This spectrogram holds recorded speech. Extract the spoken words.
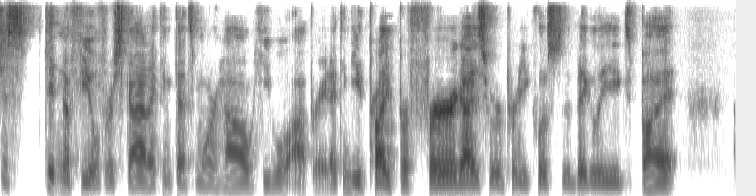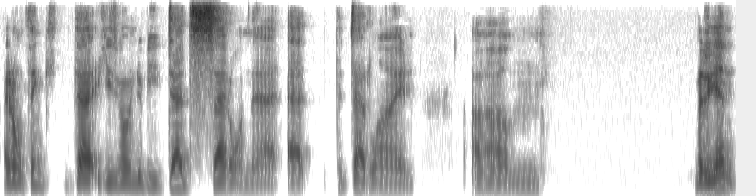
just getting a feel for Scott. I think that's more how he will operate. I think he'd probably prefer guys who are pretty close to the big leagues, but I don't think that he's going to be dead set on that at the deadline. Um, but again,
